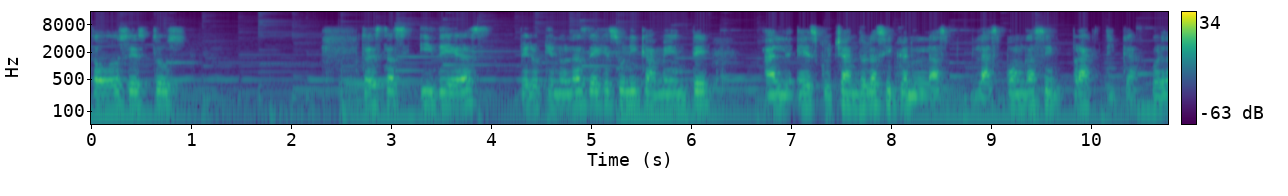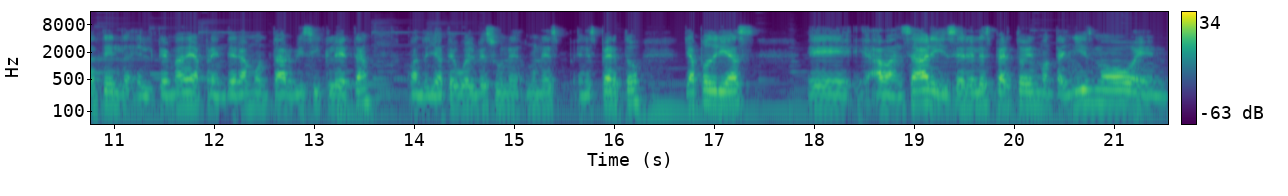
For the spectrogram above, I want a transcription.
todos estos, todas estas ideas, pero que no las dejes únicamente al escuchándolas y que las, las pongas en práctica. Acuérdate el, tema de aprender a montar bicicleta, cuando ya te vuelves un, un experto, ya podrías eh, avanzar y ser el experto en montañismo, en,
